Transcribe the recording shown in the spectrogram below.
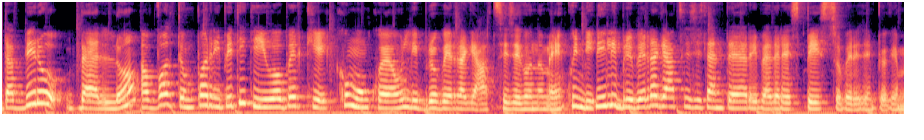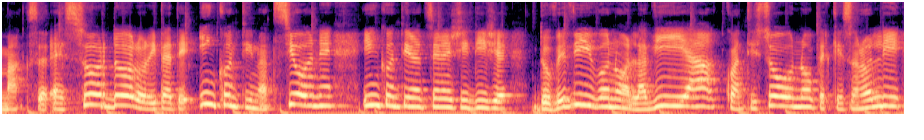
davvero bello, a volte un po' ripetitivo perché comunque è un libro per ragazzi secondo me, quindi nei libri per ragazzi si sente ripetere spesso per esempio che Max è sordo, lo ripete in continuazione, in continuazione ci dice dove vivono, la via, quanti sono, perché sono lì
